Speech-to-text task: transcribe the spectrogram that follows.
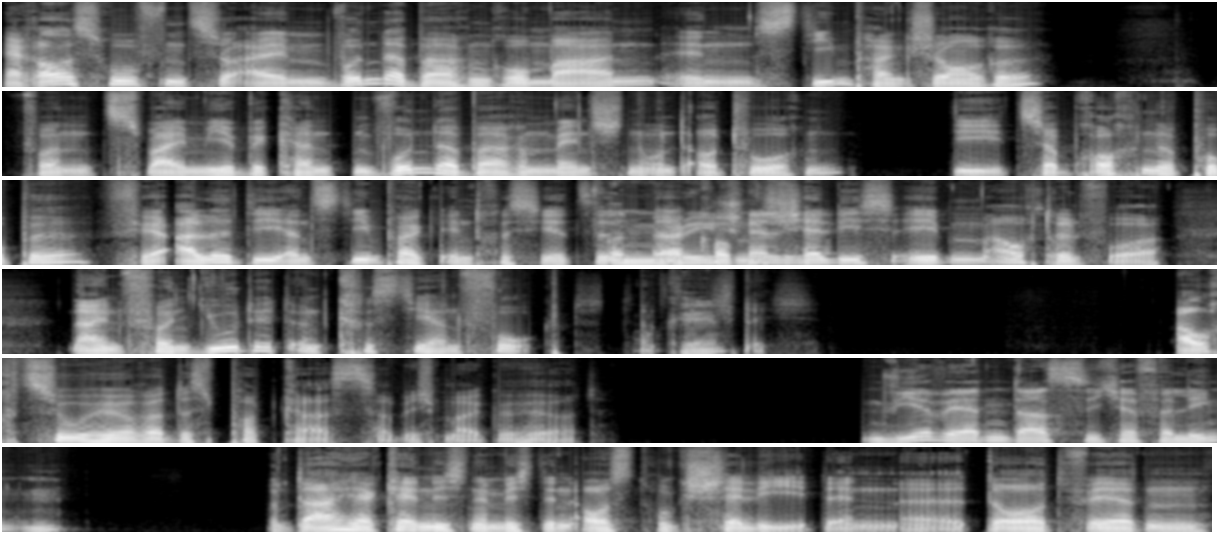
herausrufen zu einem wunderbaren Roman im Steampunk-Genre von zwei mir bekannten wunderbaren Menschen und Autoren. Die zerbrochene Puppe, für alle, die an Steampunk interessiert sind, da kommen Shelley. Shelleys eben auch drin vor. Nein, von Judith und Christian Vogt Okay. Auch Zuhörer des Podcasts habe ich mal gehört. Wir werden das sicher verlinken. Und daher kenne ich nämlich den Ausdruck Shelley, denn äh, dort werden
